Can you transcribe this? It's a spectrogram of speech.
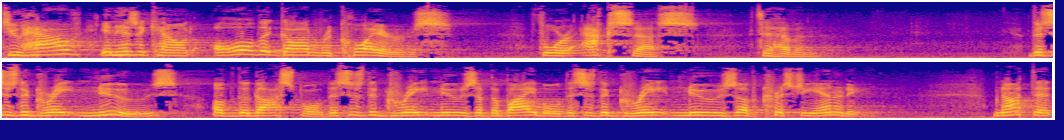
to have in his account all that God requires for access to heaven. This is the great news of the gospel. This is the great news of the Bible. This is the great news of Christianity. Not that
